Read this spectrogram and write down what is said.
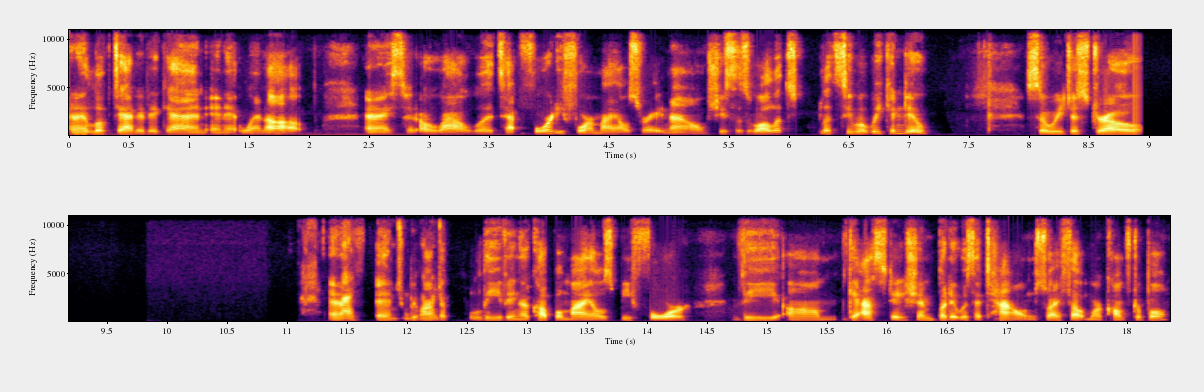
And i looked at it again and it went up. And i said oh wow well it's at 44 miles right now. She says well let's let's see what we can do. So we just drove and I and we wound up leaving a couple miles before the um, gas station, but it was a town, so I felt more comfortable.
